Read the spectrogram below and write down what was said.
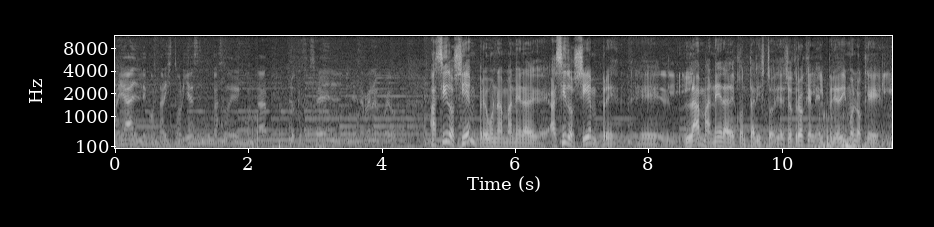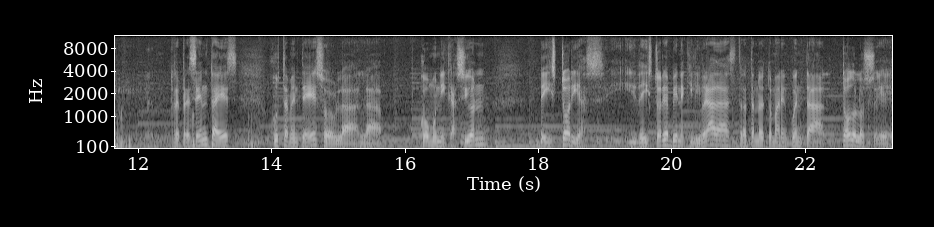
real de contar historias, en tu caso de contar lo que sucede en, en el terreno de juego. Ha sido siempre una manera, de, ha sido siempre eh, la manera de contar historias. Yo creo que el, el periodismo lo que representa es justamente eso, la, la comunicación de historias y de historias bien equilibradas, tratando de tomar en cuenta todos los eh,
